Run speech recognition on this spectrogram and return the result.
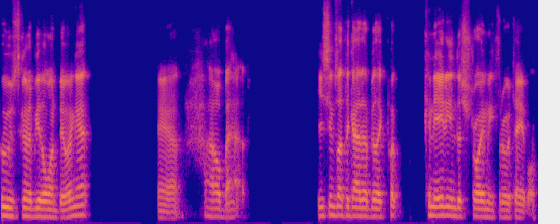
who's gonna be the one doing it, and how bad. He seems like the guy that'd be like, put Canadian destroy me through a table.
